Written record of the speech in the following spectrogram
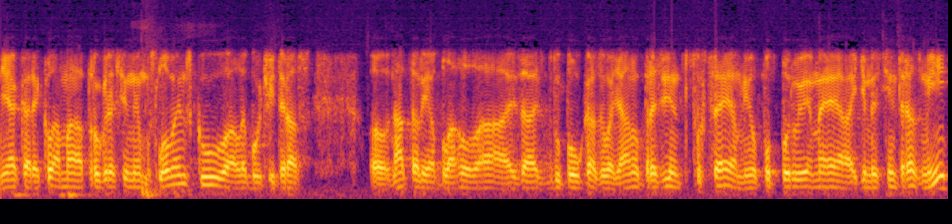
nejaká reklama progresívnemu Slovensku, alebo či teraz Natália Blahová a SAS budú poukazovať, áno, prezident to chce a my ho podporujeme a ideme s tým teraz my,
